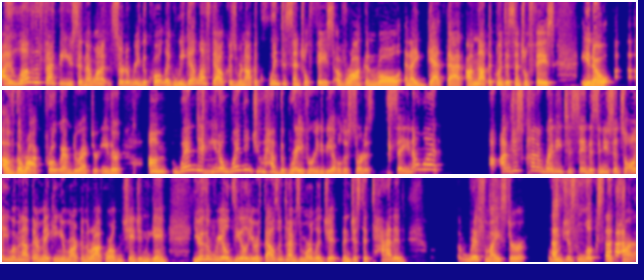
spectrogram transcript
I love the fact that you said, and I want to sort of read the quote like, we get left out because we're not the quintessential face of rock and roll. And I get that. I'm not the quintessential face, you know, of the rock program director either. Um, when did, you mm. know, when did you have the bravery to be able to sort of say, you know what? I'm just kind of ready to say this. And you said, so all you women out there making your mark in the rock world and changing the game, you're the real deal. You're a thousand times more legit than just a tatted riffmeister who just looks the part.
